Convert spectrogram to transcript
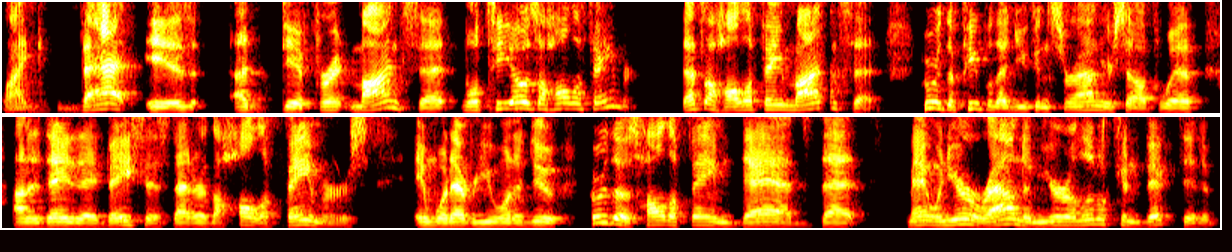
Like that is a different mindset. Well, T.O.'s a Hall of Famer. That's a Hall of Fame mindset. Who are the people that you can surround yourself with on a day to day basis that are the Hall of Famers in whatever you want to do? Who are those Hall of Fame dads that, man, when you're around them, you're a little convicted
